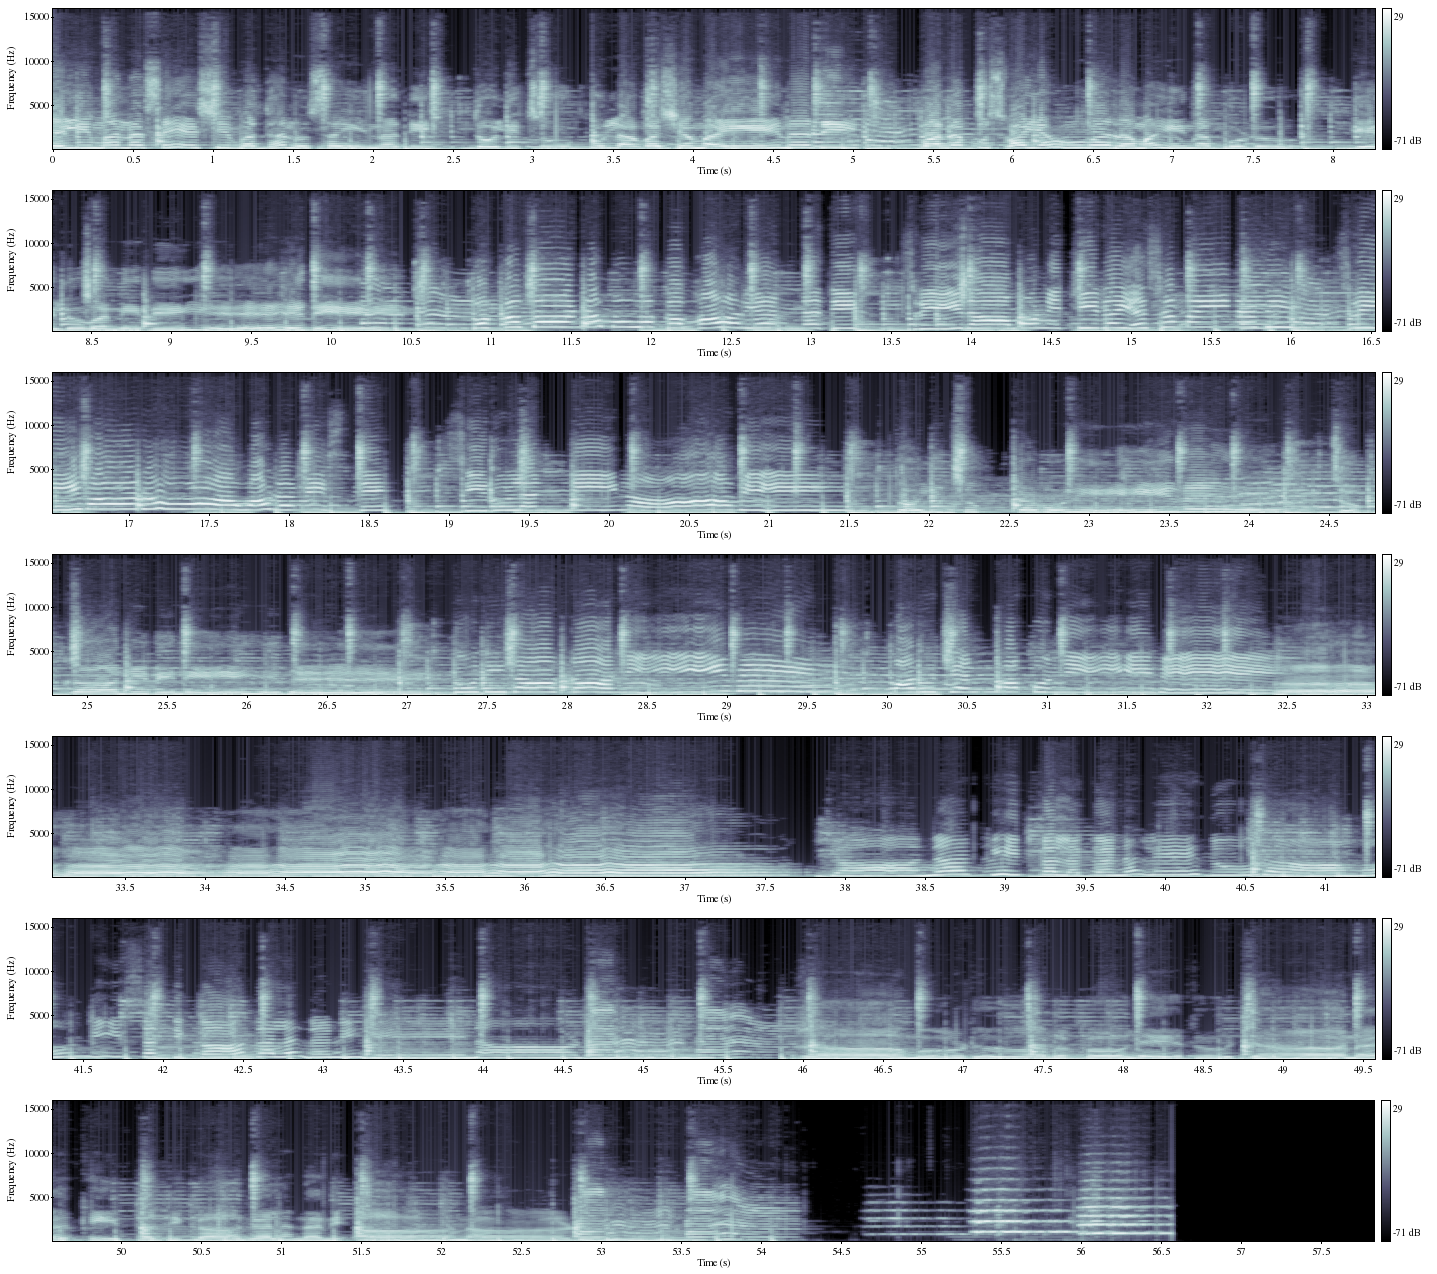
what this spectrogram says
చెలి మనసే శివధనుసైనది తొలి చూపుల వశమైనది వలపు స్వయంవరమైనప్పుడు గెలువనిది ఏది? ఒక బాణము ఒక భార్యన్నది జానకి కలగనలేదు రాముని సతి కాగలనని ఏనాడు. రాముడు అనుకోలేదు జానకి పతి కాగలనని ఆనాడు.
